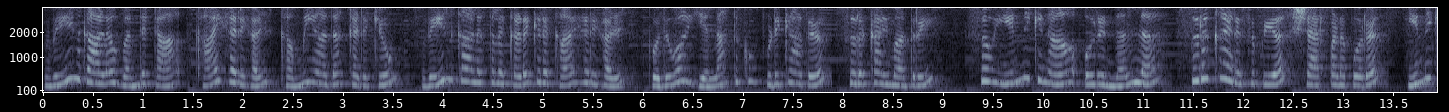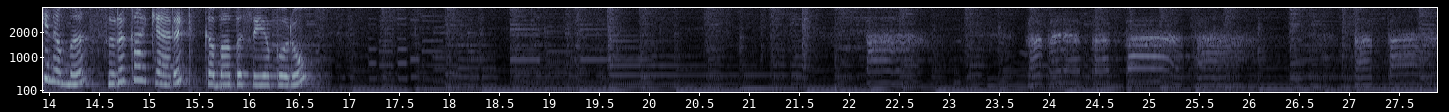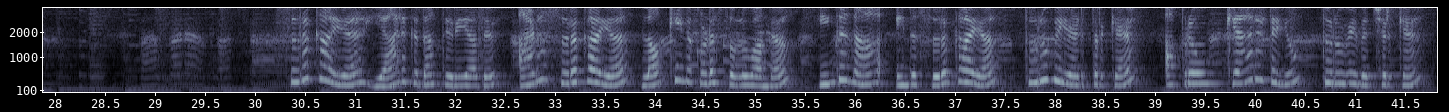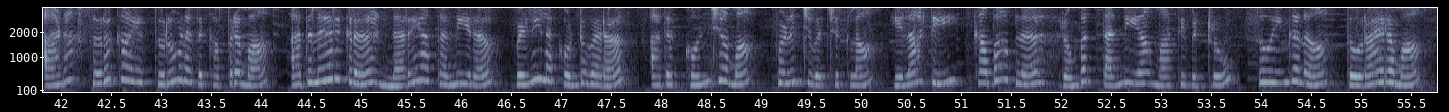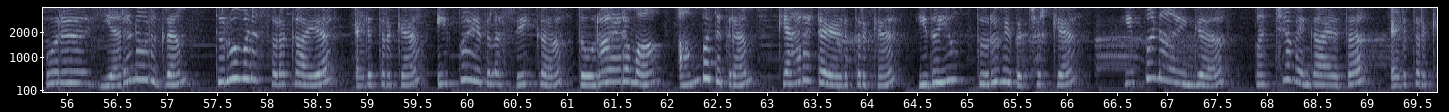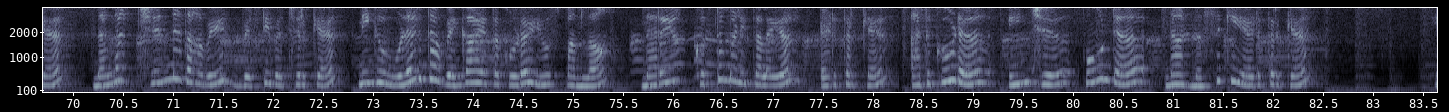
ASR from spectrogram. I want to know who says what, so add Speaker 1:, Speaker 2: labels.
Speaker 1: வெயில் காலம் வந்துட்டா காய்கறிகள் கம்மியா தான் கிடைக்கும். வெயில் காலத்துல கிடைக்கிற காய்கறிகள் பொதுவா எல்லாத்துக்கும் பிடிக்காது சுரக்காய் மாதிரி. ஸோ இன்னைக்கு நான் ஒரு நல்ல சுரக்காய் ரெசிபியை ஷேர் பண்ண போறேன். இன்னைக்கு நம்ம சுரக்காய் கேரட் கபாப செய்ய போறோம். சுரக்காய யாருக்கு தான் தெரியாது? ஆனா சுரக்காய லாங்கின்னு கூட சொல்லுவாங்க. இங்க நான் இந்த சுரக்காய துருவி எடுத்திருக்கேன். அப்புறம் கேரட்டையும் துருவி வச்சிருக்கேன். ஆனா சுரக்காய துருவினதுக்கு அப்புறமா அதுல இருக்கிற நிறைய தண்ணீரை வெளியில கொண்டு வர அத கொஞ்சமா புழிஞ்சு வச்சுக்கலாம். இல்லாட்டி கபாப்ல ரொம்ப தண்ணியா மாத்தி விட்டுரும். சோ இங்க நான் தோராயிரமா ஒரு 200 கிராம் துருவன சுரக்காய எடுத்திருக்கேன் இப்போ இதுல சேர்க்க தோராயிரமா ஐம்பது கிராம் கேரட்டை எடுத்திருக்கேன் இதையும் துருவி வச்சிருக்கேன் இப்போ நான் இங்க பச்சை வெங்காயத்தை எடுத்திருக்கேன் நல்லா சின்னதாவே வெட்டி வச்சிருக்கேன் நீங்க உலர்ந்த வெங்காயத்தை கூட யூஸ் பண்ணலாம். நிறைய கொத்தமல்லி தலைய எடுத்திருக்கேன் அது கூட இஞ்சி பூண்டை நான் நசுக்கி எடுத்திருக்கேன்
